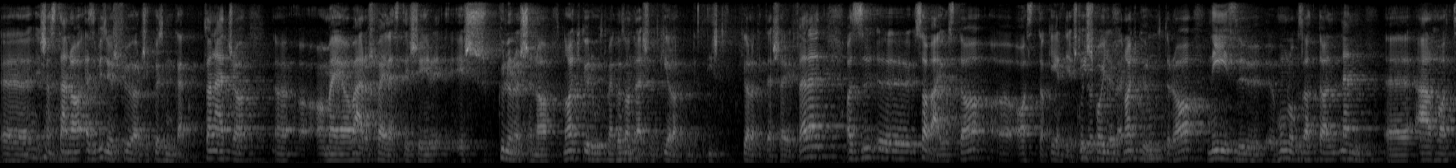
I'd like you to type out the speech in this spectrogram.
uh-huh. és aztán a, ez a bizonyos fővárosi közmunkák tanácsa, amely a város fejlesztésért és különösen a Nagykörút meg az András út kialakításáért felelt, az ö, szabályozta azt a kérdést is, hogy a nagykörútra néző homlokzattal nem állhat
